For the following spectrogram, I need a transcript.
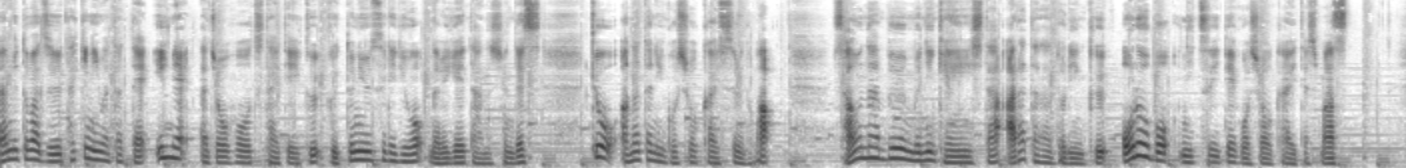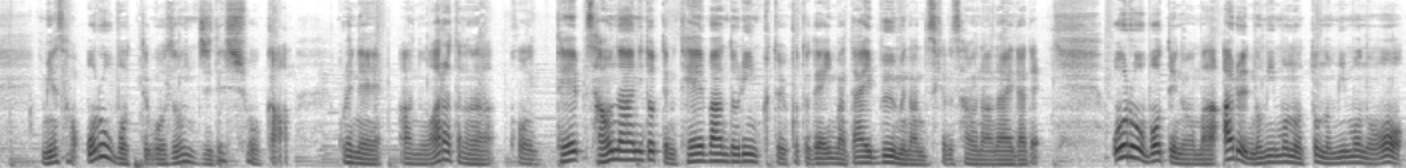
ャンル問わず多岐にわたっていいねな情報を伝えていくグッドニュースレディオナビゲーターのしゅんです。今日あなたにご紹介するのはサウナブームに牽引した新たなドリンクオロボについてご紹介いたします。皆さんオロボってご存知でしょうか？これねあの新たなこうサウナーにとっての定番ドリンクということで今大ブームなんですけどサウナーの間で。オロボというのは、まあ、ある飲み物と飲み物を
